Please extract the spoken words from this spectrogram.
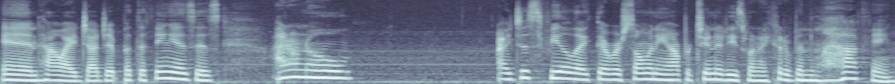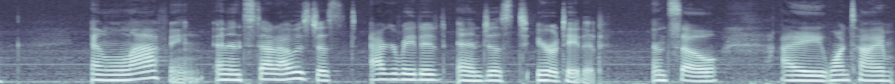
in how I judge it. But the thing is, is I don't know. I just feel like there were so many opportunities when I could have been laughing and laughing, and instead I was just aggravated and just irritated. And so, I one time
